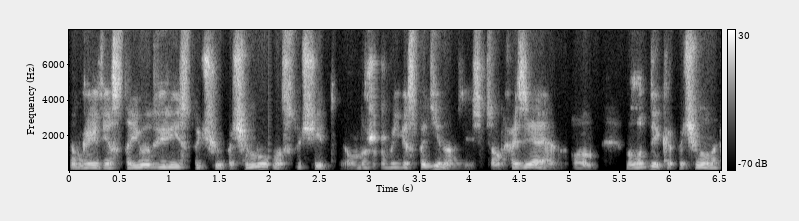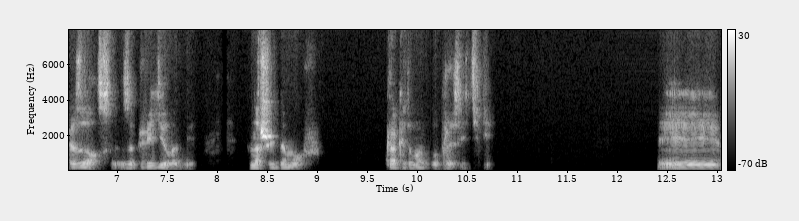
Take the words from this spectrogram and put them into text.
Он говорит, я стою у двери и стучу. Почему он стучит? Он должен быть господином здесь. Он хозяин, он владыка. Почему он оказался за пределами наших домов? Как это могло произойти? И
